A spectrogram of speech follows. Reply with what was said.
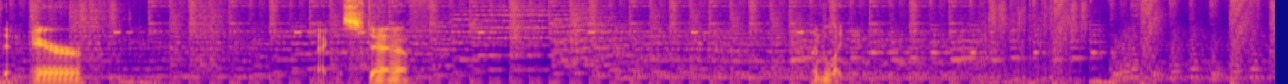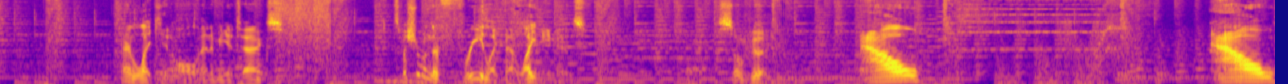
thin air, magma staff, and lightning. I like hit all enemy attacks. Especially when they're free like that lightning is. So good. Ow! Ow!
